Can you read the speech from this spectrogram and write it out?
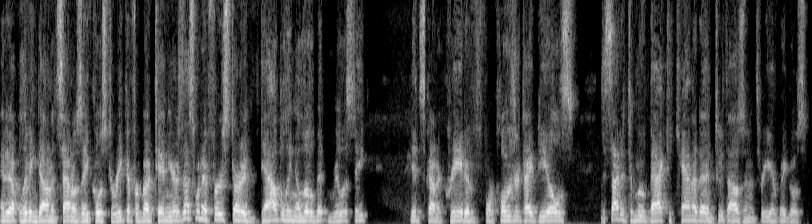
ended up living down in San Jose, Costa Rica for about 10 years. That's when I first started dabbling a little bit in real estate. Did kind of creative foreclosure type deals. Decided to move back to Canada in 2003. Everybody goes,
